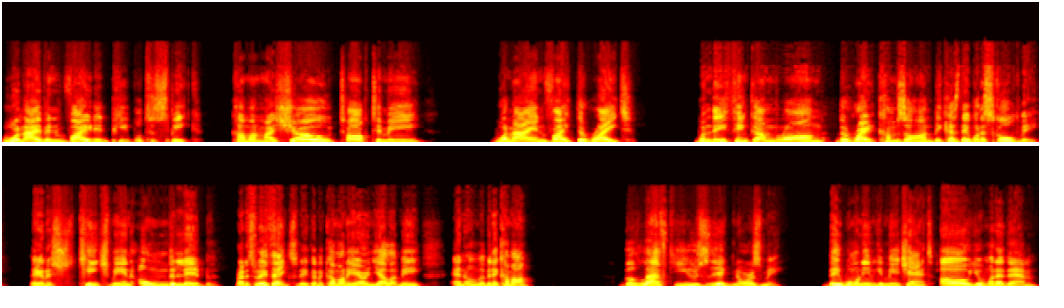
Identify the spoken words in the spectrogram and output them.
when I've invited people to speak, come on my show, talk to me, when I invite the right, when they think I'm wrong, the right comes on because they want to scold me. They're going to teach me and own the lib, right? That's what they think. So they're going to come on here and yell at me and own the lib. And come on. The left usually ignores me. They won't even give me a chance. Oh, you're one of them.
